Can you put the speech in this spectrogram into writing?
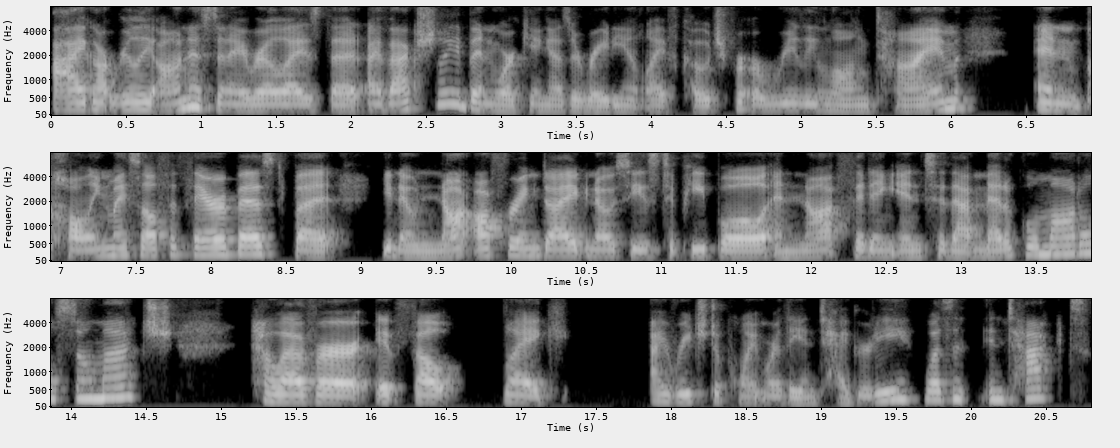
I got really honest and I realized that I've actually been working as a radiant life coach for a really long time and calling myself a therapist but you know not offering diagnoses to people and not fitting into that medical model so much however it felt like I reached a point where the integrity wasn't intact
